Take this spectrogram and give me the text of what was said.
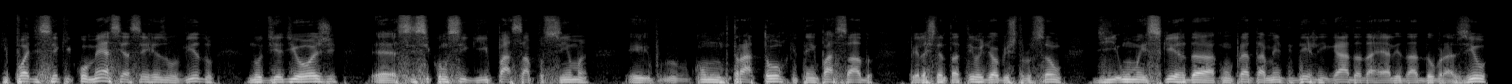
que pode ser que comece a ser resolvido no dia de hoje, eh, se se conseguir passar por cima eh, com um trator que tem passado pelas tentativas de obstrução de uma esquerda completamente desligada da realidade do Brasil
